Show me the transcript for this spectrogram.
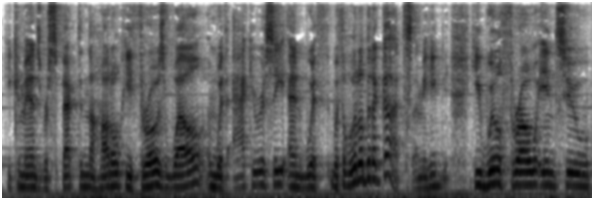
He commands respect in the huddle. He throws well and with accuracy and with with a little bit of guts. I mean, he he will throw into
